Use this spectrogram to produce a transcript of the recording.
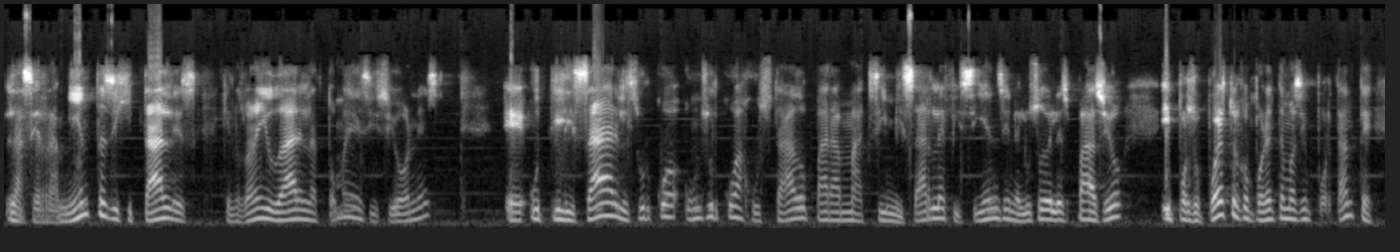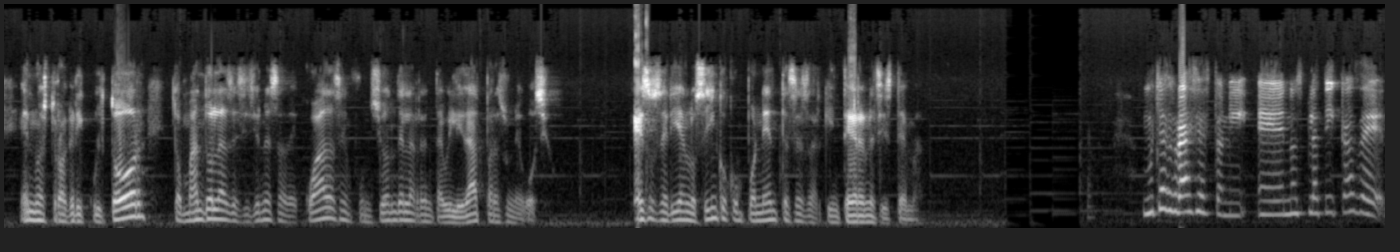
las herramientas digitales que nos van a ayudar en la toma de decisiones, eh, utilizar el surco, un surco ajustado para maximizar la eficiencia en el uso del espacio y por supuesto el componente más importante, en nuestro agricultor tomando las decisiones adecuadas en función de la rentabilidad para su negocio. Esos serían los cinco componentes, César, que integran el sistema. Muchas gracias, Tony. Eh, nos platicas de,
